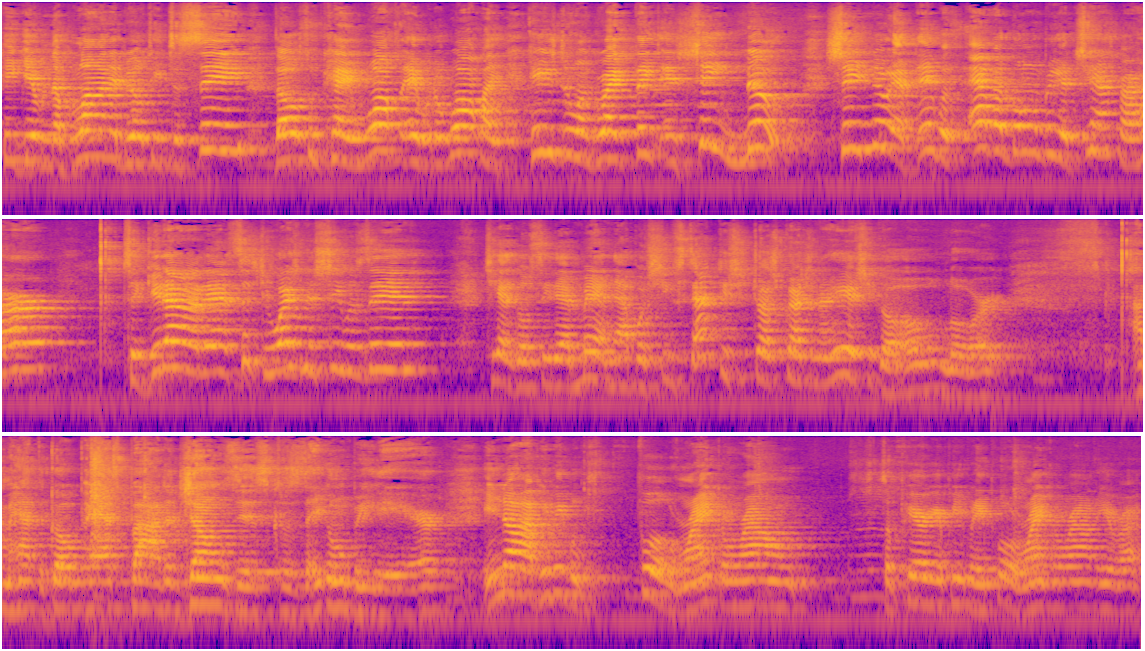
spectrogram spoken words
he giving the blind ability to see, those who can't walk able to walk. Like he's doing great things. And she knew, she knew if it was ever going to be a chance for her to get out of that situation that she was in, she had to go see that man. Now, but she sat there, she started scratching her head. She go, oh, Lord, I'm to have to go pass by the Joneses because they to be there. You know how people pull rank around superior people? They pull rank around here, right?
